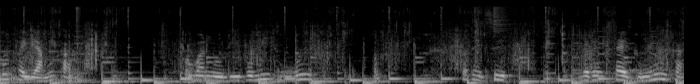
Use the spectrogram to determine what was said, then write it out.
มือขยำค่ะเพราะว่าหนูดีบ่มีถุงมือก็ได้ซื้อบ่ได้ใส่ถุงมือค่ะ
